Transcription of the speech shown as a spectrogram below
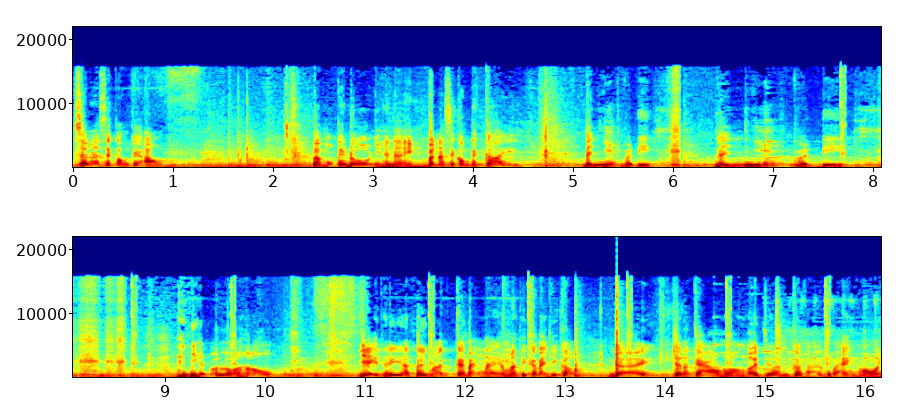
Sau đó sẽ có một cái ống và một cái đồ như thế này. Và nó sẽ có một cái cây để nhét vào đít. Để nhét vào đít. Để nhét vào lỗ hậu vậy thì á, khi mà các bạn làm á, thì các bạn chỉ cần để cho nó cao hơn ở trên cơ thể của bạn thôi.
